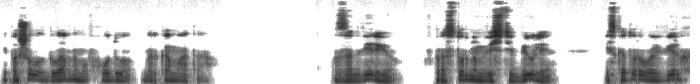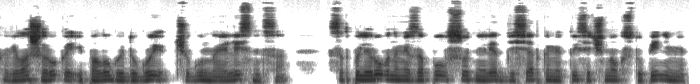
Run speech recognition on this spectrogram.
и пошел к главному входу наркомата. За дверью, в просторном вестибюле, из которого вверх вела широкой и пологой дугой чугунная лестница с отполированными за полсотни лет десятками тысяч ног ступенями,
